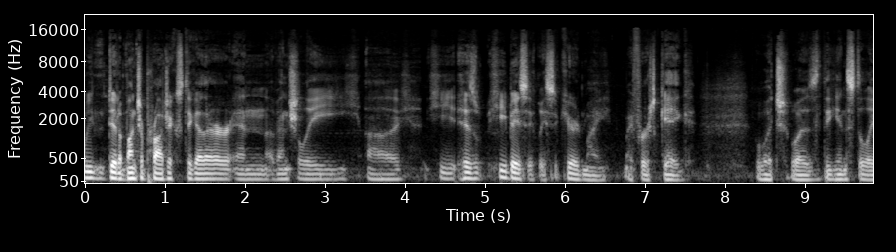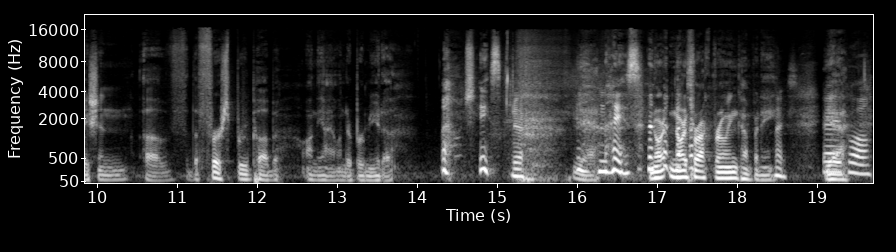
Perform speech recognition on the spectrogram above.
we did a bunch of projects together, and eventually, uh, he his he basically secured my my first gig, which was the installation of the first brew pub on the island of Bermuda. Oh, jeez. Yeah. Yeah, Nice. North, North Rock Brewing Company. Nice. Very cool.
